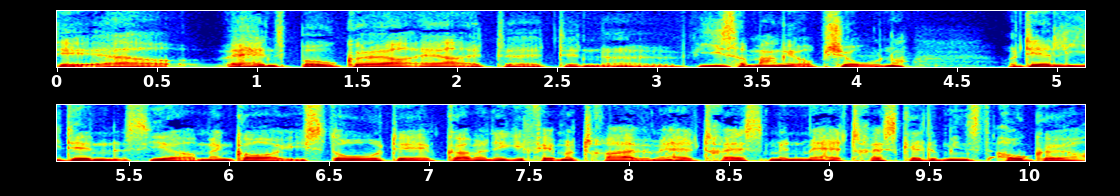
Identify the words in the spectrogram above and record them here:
det er, hvad hans bog gør, er, at øh, den øh, viser mange optioner. Og det er lige den, siger, om man går i stå, det gør man ikke i 35 med 50, men med 50 skal du mindst afgøre,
